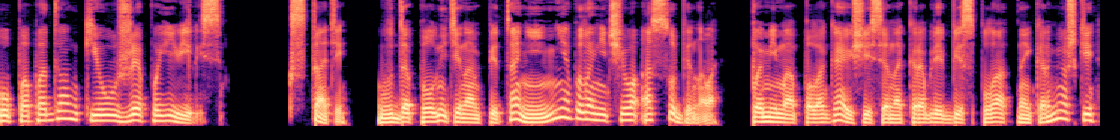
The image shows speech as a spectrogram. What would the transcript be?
у попаданки уже появились. Кстати, в дополнительном питании не было ничего особенного. Помимо полагающейся на корабле бесплатной кормежки,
